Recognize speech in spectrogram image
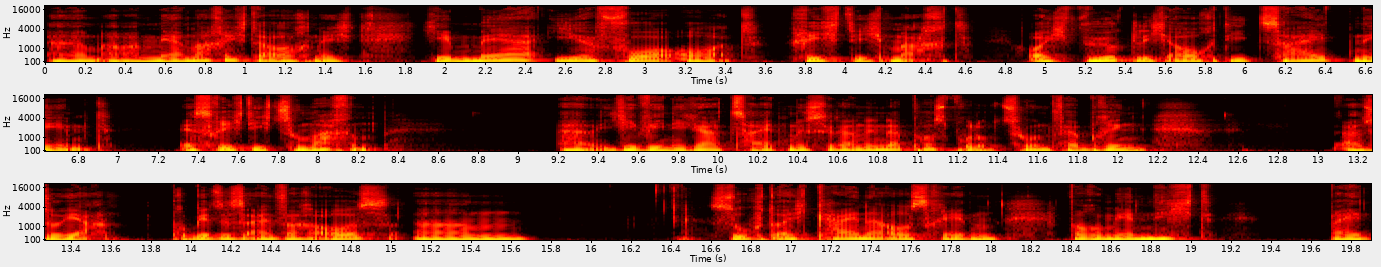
Ähm, aber mehr mache ich da auch nicht. Je mehr ihr vor Ort richtig macht, euch wirklich auch die Zeit nehmt, es richtig zu machen, äh, je weniger Zeit müsst ihr dann in der Postproduktion verbringen. Also ja, probiert es einfach aus. Ähm, sucht euch keine Ausreden, warum ihr nicht bei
